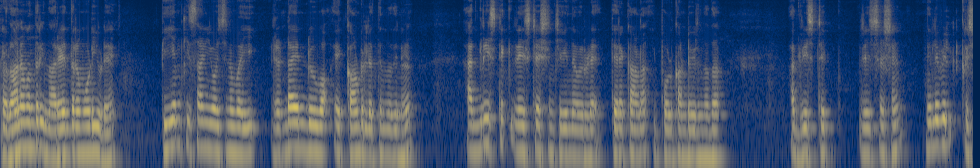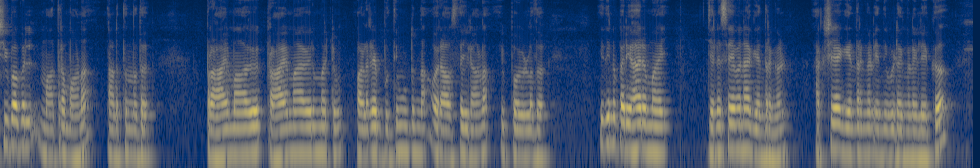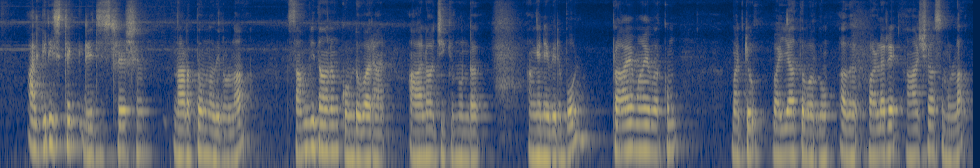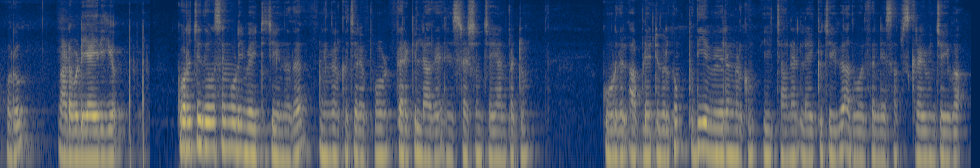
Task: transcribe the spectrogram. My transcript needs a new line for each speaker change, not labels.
പ്രധാനമന്ത്രി നരേന്ദ്രമോദിയുടെ P M Kisan Yojana വഴി രണ്ടായിരം രൂപ അക്കൗണ്ടിലെത്തുന്നതിന് അഗ്രിസ്റ്റെക് രജിസ്ട്രേഷൻ ചെയ്യുന്നവരുടെ തിരക്കാണ് ഇപ്പോൾ കണ്ടുവരുന്നത്. അഗ്രിസ്റ്റെക് രജിസ്ട്രേഷൻ നിലവിൽ കൃഷിഭവനിൽ മാത്രമാണ് നടത്തുന്നത്. പ്രായമായ പ്രായമായവരും മറ്റും വളരെ ബുദ്ധിമുട്ടുന്ന ഒരവസ്ഥയിലാണ് ഇപ്പോഴുള്ളത്. ഇതിന് പരിഹാരമായി ജനസേവന കേന്ദ്രങ്ങൾ അക്ഷയ കേന്ദ്രങ്ങൾ എന്നിവിടങ്ങളിലേക്ക് അഗ്രിസ്റ്റെക് രജിസ്ട്രേഷൻ നടത്തുന്നതിനുള്ള സംവിധാനം കൊണ്ടുവരാൻ ആലോചിക്കുന്നുണ്ട്. അങ്ങനെ വരുമ്പോൾ പ്രായമായവർക്കും മറ്റു വയ്യാത്തവർക്കും അത് വളരെ ആശ്വാസമുള്ള ഒരു നടപടിയായിരിക്കും. കുറച്ച് ദിവസം കൂടി വെയിറ്റ് ചെയ്യുന്നത് നിങ്ങൾക്ക് ചിലപ്പോൾ തിരക്കില്ലാതെ രജിസ്ട്രേഷൻ ചെയ്യാൻ പറ്റും. കൂടുതൽ അപ്ഡേറ്റുകൾക്കും പുതിയ വിവരങ്ങൾക്കും ഈ ചാനൽ ലൈക്ക് ചെയ്യുക അതുപോലെ തന്നെ സബ്സ്ക്രൈബും ചെയ്യുക.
